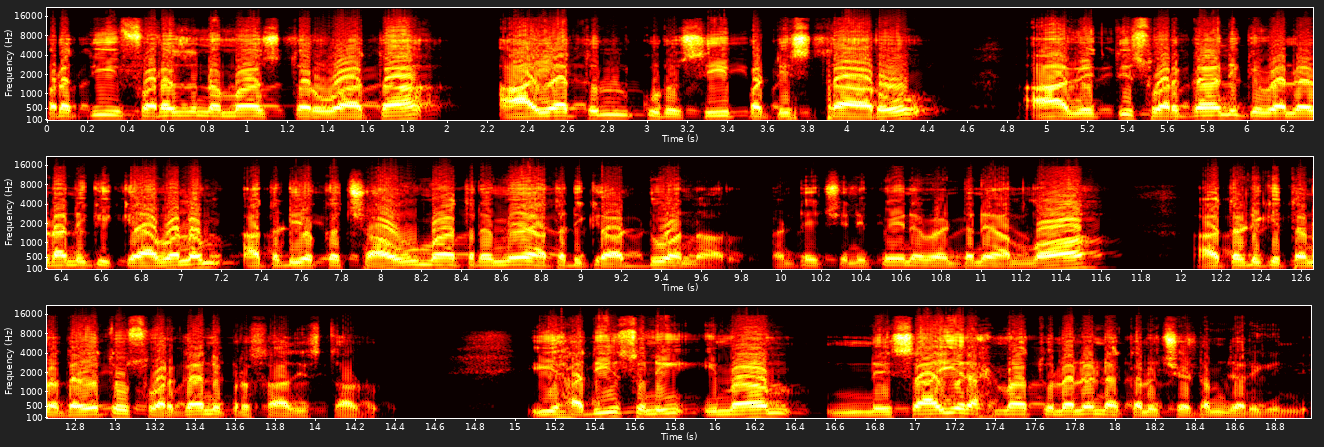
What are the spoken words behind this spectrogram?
ప్రతి ఫరజ్ నమాజ్ తరువాత ఆయాతుల్ కుర్సీ పఠిస్తారో ఆ వ్యక్తి స్వర్గానికి వెళ్ళడానికి కేవలం అతడి యొక్క చావు మాత్రమే అతడికి అడ్డు అన్నారు. అంటే చనిపోయిన వెంటనే అల్లాహ్ అతడికి తన దయతో స్వర్గాన్ని ప్రసాదిస్తాడు. ఈ హదీసుని ఇమాం నిసాయి రహమాతులలో నకలు చేయటం జరిగింది.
